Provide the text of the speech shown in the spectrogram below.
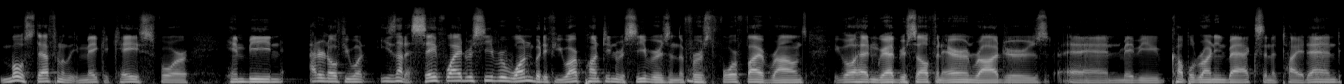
most definitely make a case for him being. I don't know if you want. He's not a safe wide receiver one, but if you are punting receivers in the first four or five rounds, you go ahead and grab yourself an Aaron Rodgers and maybe a couple running backs and a tight end.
